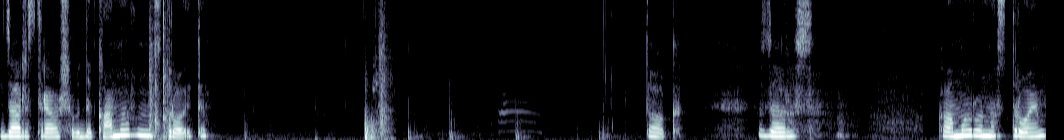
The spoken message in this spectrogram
Зараз треба ще буде камеру настроїти. Так, зараз камеру настроїмо.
